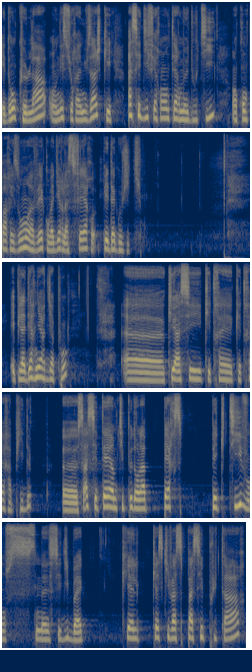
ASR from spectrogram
Et donc là, on est sur un usage qui est assez différent en termes d'outils en comparaison avec, on va dire, la sphère pédagogique. Et puis la dernière diapo, euh, qui, est assez, qui, est très, qui est très rapide. Euh, ça, c'était un petit peu dans la perspective. On s'est dit, bah, qu'est-ce qui va se passer plus tard?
